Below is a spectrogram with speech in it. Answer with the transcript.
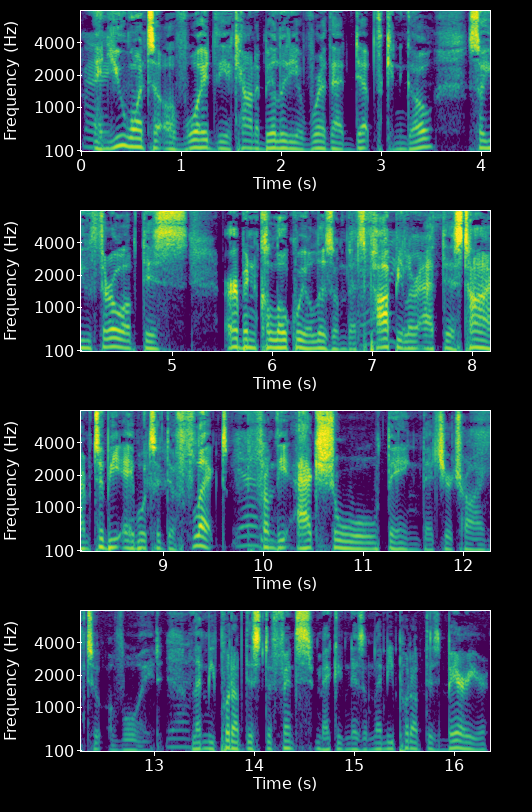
Right. And you want to avoid the accountability of where that depth can go. So you throw up this urban colloquialism that's popular at this time to be able to deflect Yeah. from the actual thing that you're trying to avoid. Yeah. Let me put up this defense mechanism. Let me put up this barrier.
